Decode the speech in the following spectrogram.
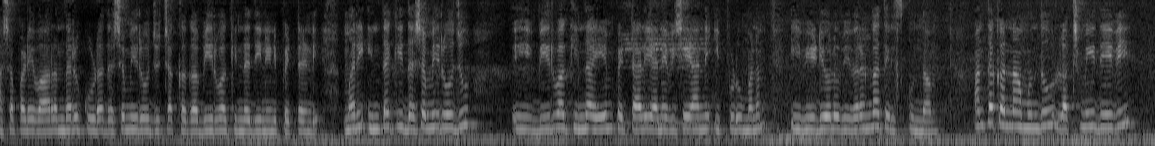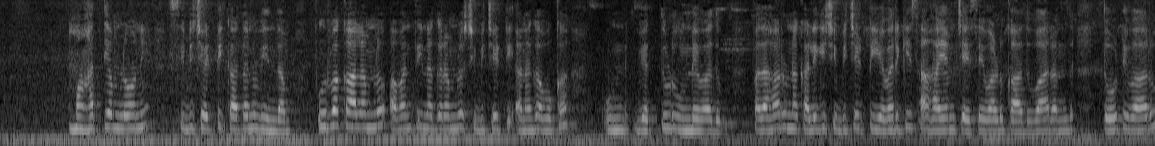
ఆశపడే వారందరూ కూడా దశమి రోజు చక్కగా బీరువా కింద దీనిని పెట్టండి. మరి ఇంతకీ దశమి రోజు ఈ బీరువా కింద ఏం పెట్టాలి అనే విషయాన్ని ఇప్పుడు మనం ఈ వీడియోలో వివరంగా తెలుసుకుందాం. అంతకన్నా ముందు లక్ష్మీదేవి మహత్యంలోని శిబిచెట్టి కథను విందాం. పూర్వకాలంలో అవంతి నగరంలో శిబిచెట్టి అనగా ఒక వ్యక్తుడు ఉండేవాడు. పదహారున కలిగి శిబిచెట్టి ఎవరికి సహాయం చేసేవాడు కాదు. వారంద తోటివారు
